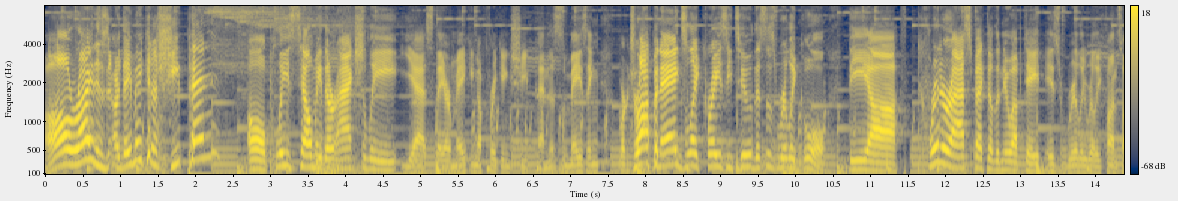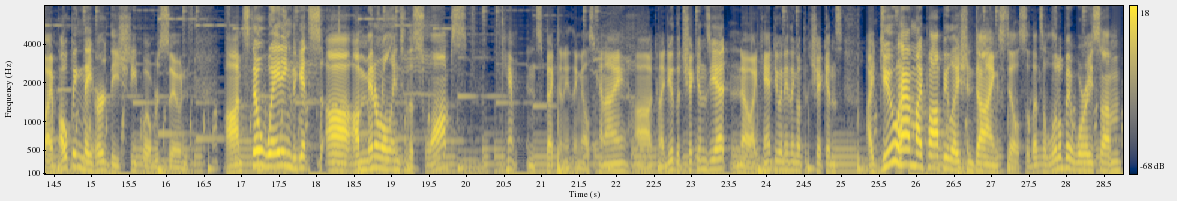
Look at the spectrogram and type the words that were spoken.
All right, is are they making a sheep pen? Oh, please tell me they're actually... Yes, they are making a freaking sheep pen. This is amazing. We're dropping eggs like crazy, too. This is really cool. The uh, critter aspect of the new update is really, really fun, so I'm hoping they herd these sheep over soon. Uh, I'm still waiting to get uh, a mineral into the swamps I can't inspect anything else, can I? Uh, can I do the chickens yet? No, I can't do anything with the chickens. I do have my population dying still, so that's a little bit worrisome.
